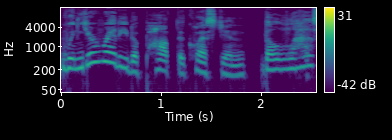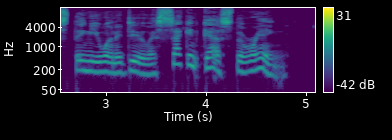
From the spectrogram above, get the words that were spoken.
When you're ready to pop the question, the last thing you want to do is second guess the ring.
